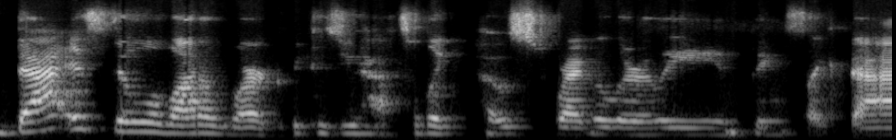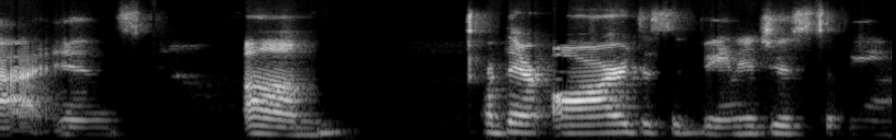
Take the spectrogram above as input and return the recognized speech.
that is still a lot of work because you have to like post regularly and things like that. And um, there are disadvantages to being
